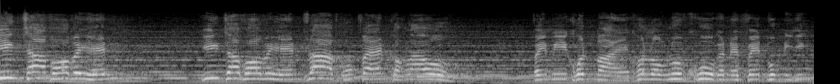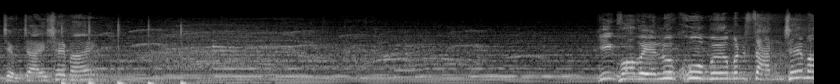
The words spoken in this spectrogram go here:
ยิ่งถ้าพอไปเห็น ยิ่งถ้าพอไปเห็นภาพของแฟนของเรา ไปมีคนใหม่เขาลงรูปคู่กันใน Facebook นี่ยิ่งเจ็บใจใช่ไหมยิ่งพอไปเห็นรูปคู่มือมันสั่นใช่ไหม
